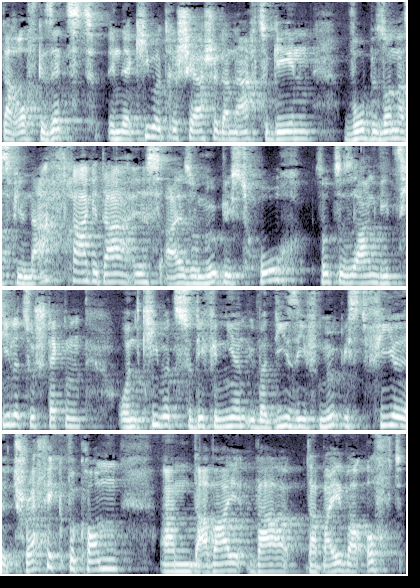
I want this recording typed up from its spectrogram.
darauf gesetzt, in der Keyword-Recherche danach zu gehen, wo besonders viel Nachfrage da ist, also möglichst hoch sozusagen die Ziele zu stecken und Keywords zu definieren, über die sie möglichst viel Traffic bekommen. Ähm, dabei, war, dabei war oft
